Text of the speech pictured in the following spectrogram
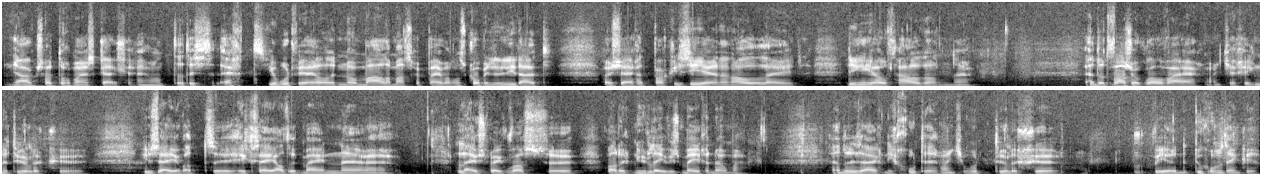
ja, ik zou toch maar eens kijken. Hè? Want dat is echt, je moet weer heel in een normale maatschappij. Want anders kom je er niet uit. Als jij gaat praktiseren en allerlei dingen in je hoofd halen, dan... Uh, en dat was ook wel waar, want je ging natuurlijk... Uh, je zei wat... ik zei altijd, mijn lijfspreek was... wat ik nu levens meegenomen. En dat is eigenlijk niet goed, hè? Want je moet natuurlijk weer in de toekomst denken.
